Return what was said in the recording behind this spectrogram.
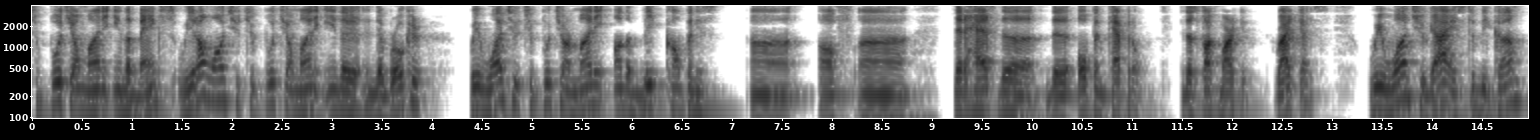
to put your money in the banks. We don't want you to put your money in the in the broker we want you to put your money on the big companies uh, of uh, that has the the open capital in the stock market, right, guys? We want you guys to become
